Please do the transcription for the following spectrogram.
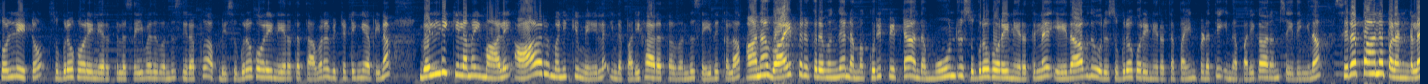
சொல்லிட்டோம். சுக்ரஹோரை நேரத்தில் செய்வது வந்து சிறப்பு. அப்படி சுக்ரஹோரை நேரத்தை தவற விட்டுட்டீங்க அப்படின்னா வெள்ளிக்கிழமை மாலை ஆறு மணிக்கு மேலே இந்த பரிகாரத்தை வந்து செய்துக்கலாம். ஆனால் வாய்ப்பு இருக்கிறவங்க நம்ம குறிப்பிட்ட அந்த மூன்று சுக்ரஹோரை நேரத்தில் ஏதாவது ஒரு சுக்ரஹோரை நிறத்தை பயன்படுத்தி இந்த பரிகாரம் செய்தீங்கன்னா சிறப்பான பலன்களை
